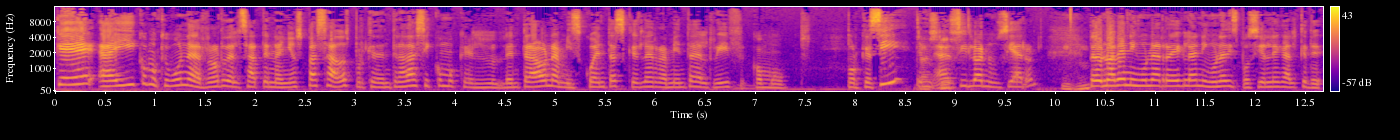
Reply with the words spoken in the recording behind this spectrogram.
Que ahí como que hubo un error del SAT en años pasados, porque de entrada así como que le entraron a mis cuentas, que es la herramienta del RIF, como porque sí, Así así, lo anunciaron, pero no había ninguna regla, ninguna disposición legal que, de-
